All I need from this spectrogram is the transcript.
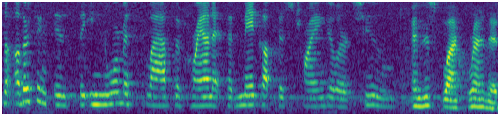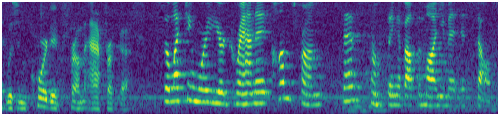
The other thing is the enormous slabs of granite that make up this triangular tomb. And this black granite was imported from Africa. Selecting where your granite comes from says something about the monument itself.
